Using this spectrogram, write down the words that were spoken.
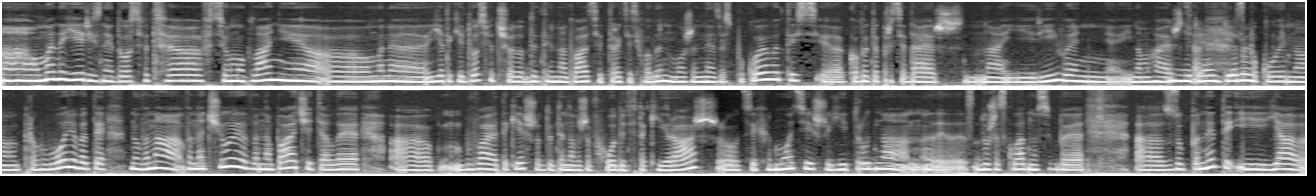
У мене є різний досвід е, в цьому плані. Е, у мене є такий досвід, що дитина 20-30 хвилин може не заспокоюватись, е, коли ти присідаєш на її рівень і намагаєшся спокійно проговорювати. Ну вона вона чує, вона бачить, але а, буває таке, що дитина вже входить в такий раж цих емоцій, що їй трудно, дуже складно себе зупинити. І я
